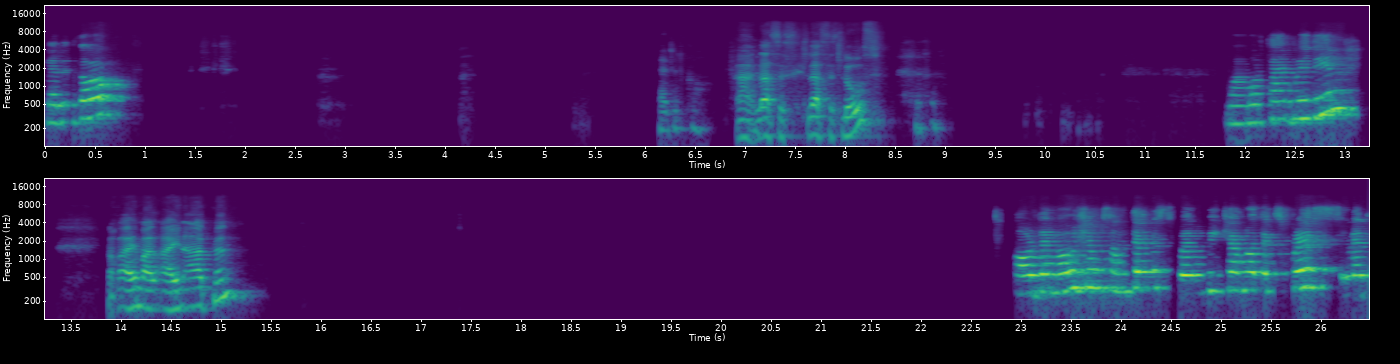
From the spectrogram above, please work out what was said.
Let it go. Let it go. Ah, lass, es, lass es los. One more time, breathe in. Noch einmal einatmen. Or the emotion sometimes when we cannot express, let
